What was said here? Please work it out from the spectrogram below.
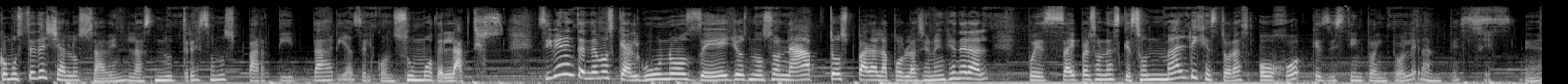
Como ustedes ya lo saben, las Nutres somos partidarias del consumo de lácteos. Si bien entendemos que algunos de ellos no son aptos para la población en general, pues hay personas que son mal digestoras, ojo, que es distinto a intolerantes ¿eh?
